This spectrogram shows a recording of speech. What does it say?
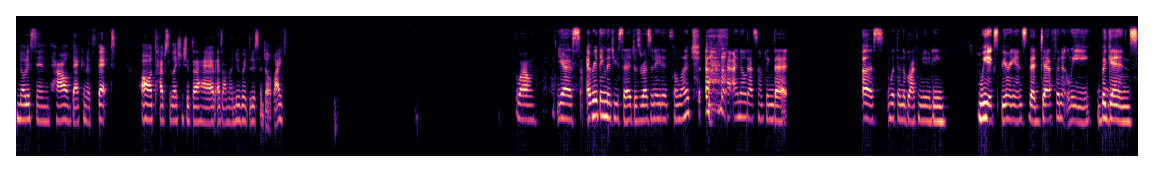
noticing how that can affect all types of relationships that I have as I'm maneuvering through this adult life. Wow. Yes, everything that you said just resonated so much. I know that's something that us within the Black community we experience that definitely begins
